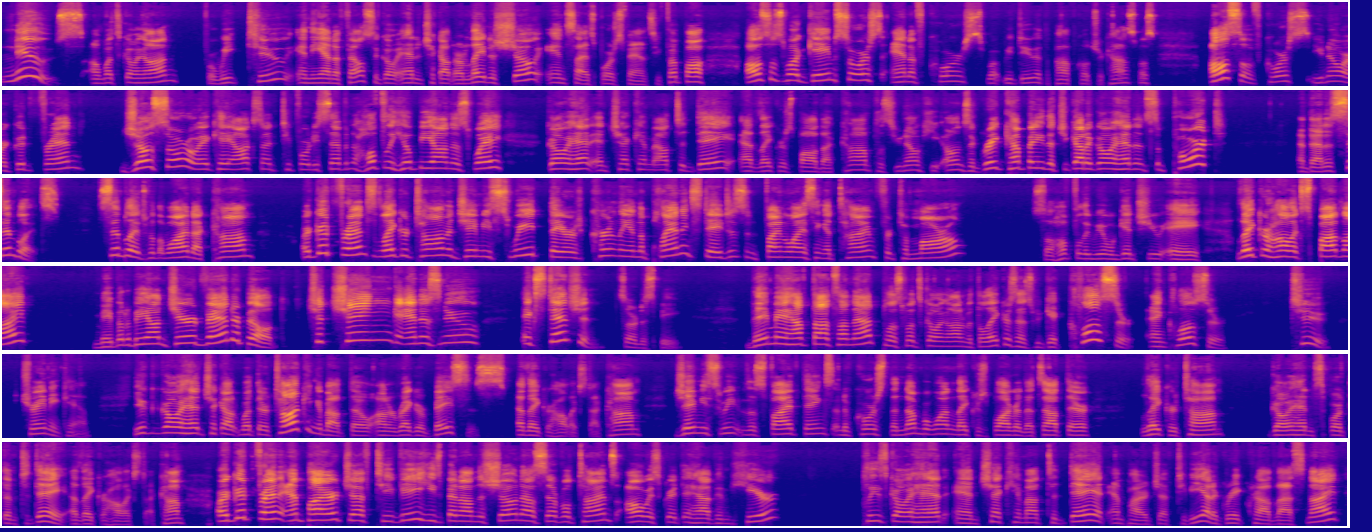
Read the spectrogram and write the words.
news on what's going on for week two in the NFL. So go ahead and check out our latest show, Inside Sports Fantasy Football. Also, as well, Game Source, and of course, what we do at the Pop Culture Cosmos. Also, of course, you know our good friend Joe Soro, aka Ox 1947. Hopefully, he'll be on his way. Go ahead and check him out today at LakersBall.com. Plus, you know he owns a great company that you got to go ahead and support, and that is SynBlades. SynBlades with a Y.com. Our good friends, Laker Tom and Jamie Sweet, they are currently in the planning stages and finalizing a time for tomorrow. So hopefully we will get you a Lakerholic spotlight. Maybe it'll be on Jarred Vanderbilt, cha-ching, and his new extension, so to speak. They may have thoughts on that, plus what's going on with the Lakers as we get closer and closer to training camp. You can go ahead and check out what they're talking about, though, on a regular basis at Lakerholics.com. Jamie Sweet with those five things, and of course, the number one Lakers blogger that's out there, Laker Tom. Go ahead and support them today at Lakerholics.com. Our good friend Empire Jeff TV, he's been on the show now several times. Always great to have him here please go ahead and check him out today at Empire Jeff TV. Had a great crowd last night.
